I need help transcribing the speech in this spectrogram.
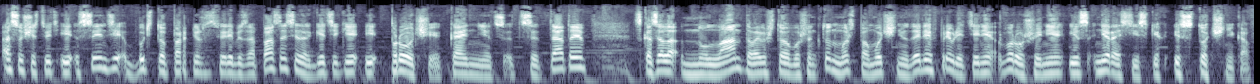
осуществить и с Индией, будь то партнер в сфере безопасности, энергетики и прочее. Конец цитаты. Сказала Нулан, добавив, что Вашингтон может помочь Нью-Дели в приобретении вооружения из нероссийских источников.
